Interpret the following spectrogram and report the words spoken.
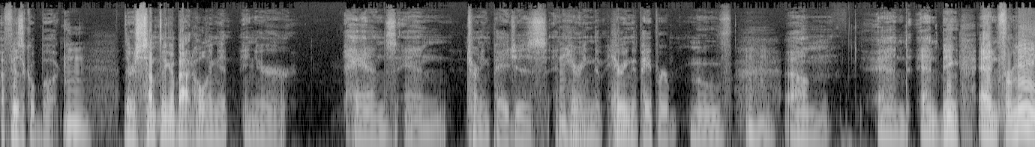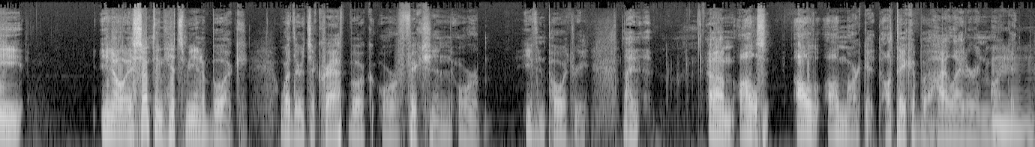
a physical book. Mm. There's something about holding it in your hands and turning pages and Mhm. hearing the hearing the paper move. hmm um, and and being and for me, you know, if something hits me in a book, whether it's a craft book or fiction or even poetry, I um, I'll I'll I'll mark it. I'll take up a highlighter and mark it. Mm.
